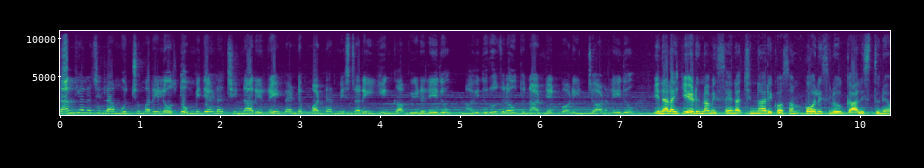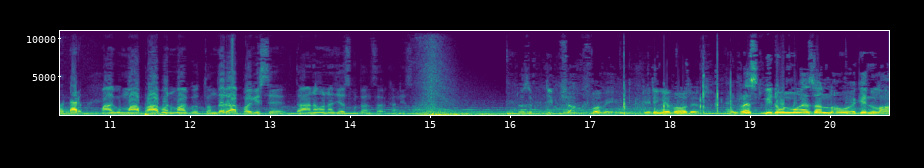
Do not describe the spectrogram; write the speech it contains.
నంద్యాల జిల్లా ముచ్చుమర్రిలో తొమ్మిదేళ్ళ చిన్నారి రేప్ అండ్ మర్డర్ మిస్టరీ ఇంకా వీడలేదు ఐదు రోజులవుతున్నా డెడ్ బాడీ జాడలేదు ఈ నెల ఏడున మిస్ అయిన చిన్నారి కోసం పోలీసులు గాలిస్తూనే ఉన్నారు మాకు మా పాపను మాకు తొందరగా అప్పగిస్తే దానమన్నా చేసుకుంటాం సార్ కనీసం It was a deep shock for me reading about it. And rest we don't know as on now. Again, law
